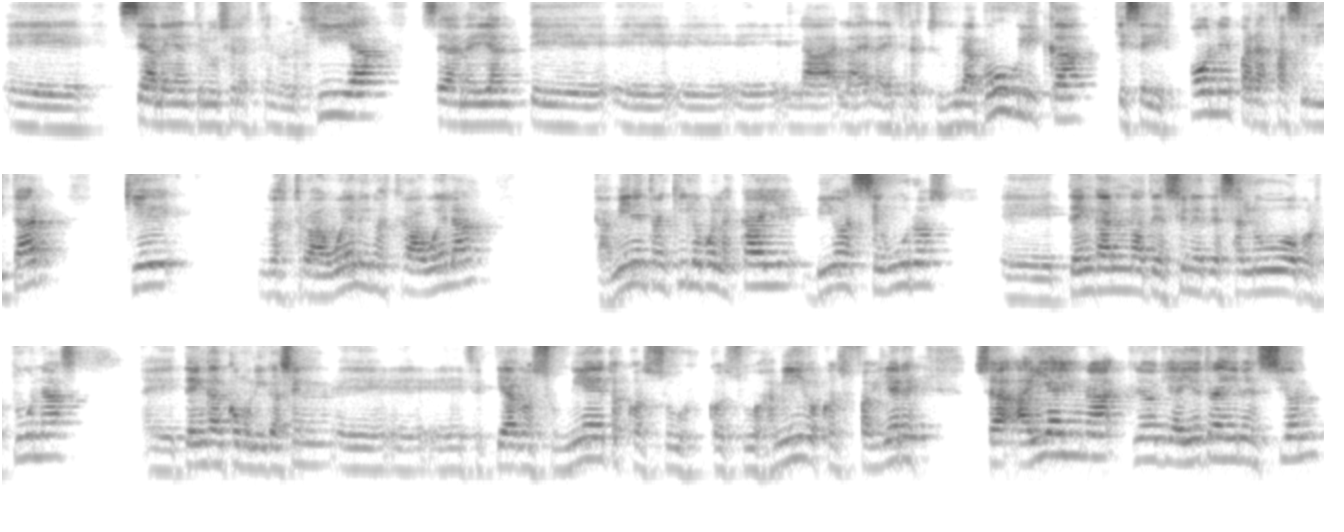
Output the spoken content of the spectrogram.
Eh, sea mediante el uso de las tecnologías, sea mediante eh, eh, la, infraestructura pública que se dispone para facilitar que nuestro abuelo y nuestra abuela caminen tranquilos por las calles, vivan seguros, eh, tengan atenciones de salud oportunas, eh, tengan comunicación efectiva con sus nietos, con sus, con sus amigos, con sus familiares. O sea, ahí hay una, creo que hay otra dimensión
